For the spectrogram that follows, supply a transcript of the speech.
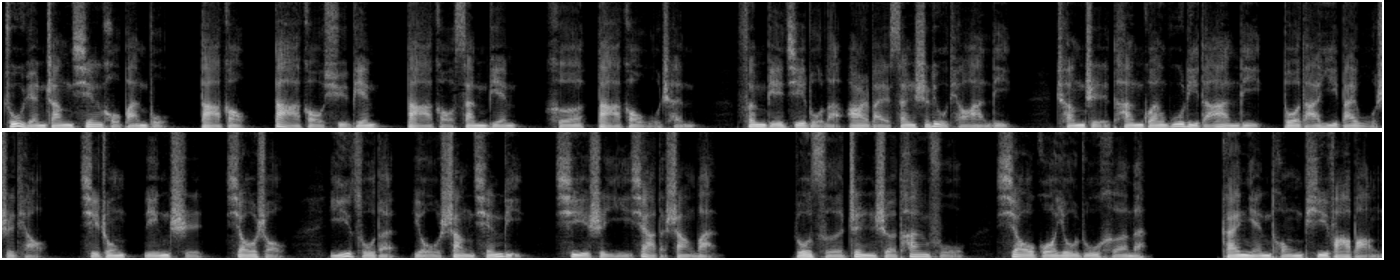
朱元璋先后颁布《大诰》《大诰续编》《大诰三编》和《大诰五臣》，分别记录了二百三十六条案例，惩治贪官污吏的案例多达一百五十条，其中凌迟、枭首、彝族的有上千例，气势以下的上万。如此震慑贪腐，效果又如何呢？该年同批发榜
